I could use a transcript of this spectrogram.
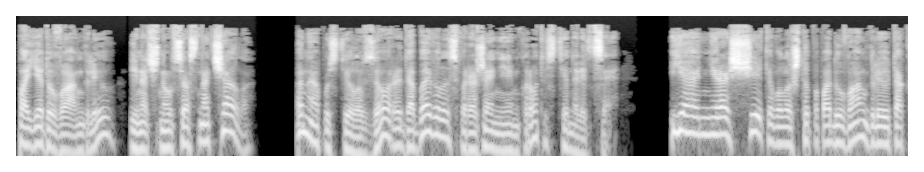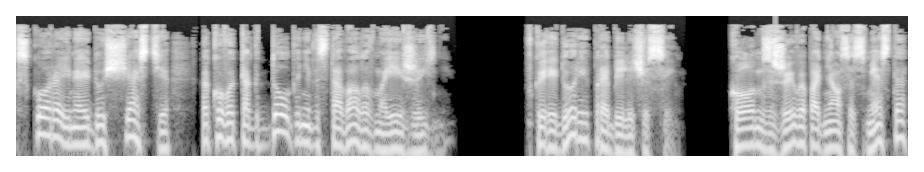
поеду в Англию и начну все сначала. Она опустила взор и добавила с выражением кротости на лице. Я не рассчитывала, что попаду в Англию так скоро и найду счастье, какого так долго не доставало в моей жизни. В коридоре пробили часы. Холмс живо поднялся с места,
